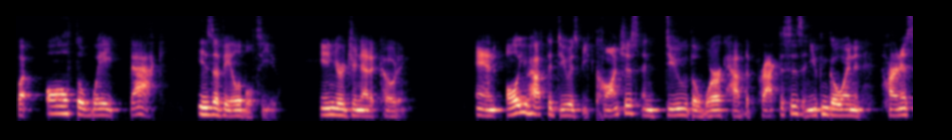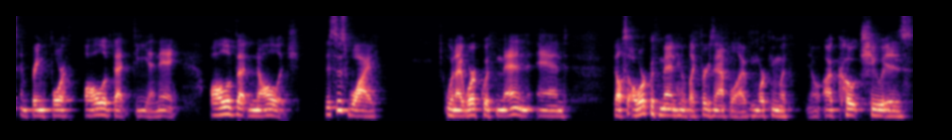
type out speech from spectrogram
but all the way back is available to you in your genetic coding and all you have to do is be conscious and do the work, have the practices, and you can go in and harness and bring forth all of that DNA, all of that knowledge. This is why when I work with men and also I'll work with men who, like, for example, I'm working with, you know, a coach who is,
